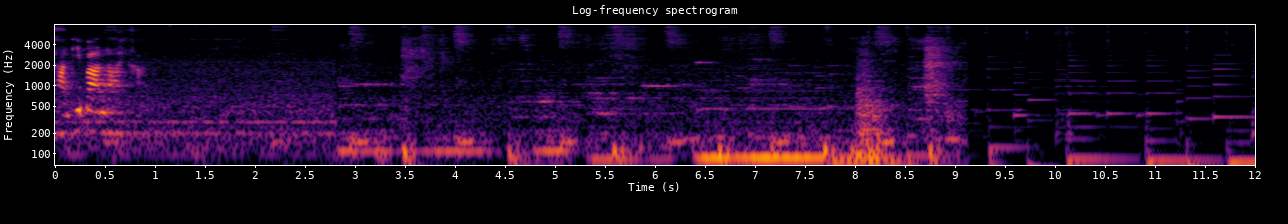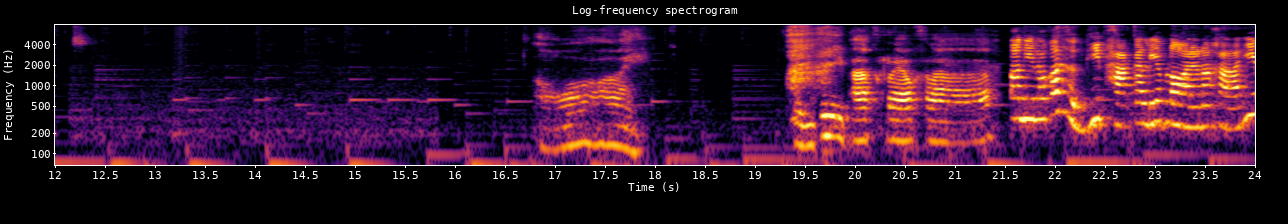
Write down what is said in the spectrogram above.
ทานที่บ้านได้ค่ะ ที่พักแล้วครับ ตอนนี้เราก็ถึงที่พักกันเรียบร้อยแล้วนะคะ ที่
